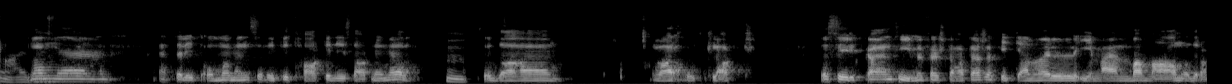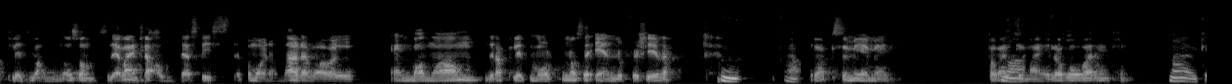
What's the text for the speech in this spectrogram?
Nei, det- Men uh, etter litt om og men så fikk vi tak i de startnumrene. da. Mm. Så da var alt klart. Så Ca. en time før start her så fikk jeg vel i meg en banan og drakk litt vann og sånn. Så det var egentlig alt jeg spiste på morgenen der. Det var vel en banan, drakk litt Morten og så én loffeskive. Mm, ja. Det var ikke så mye mer på vei til meg eller Håvard, egentlig. Nei, OK.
